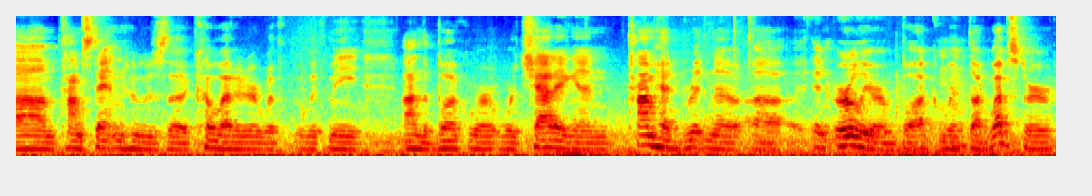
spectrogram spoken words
Um, Tom Stanton, who's the co-editor with with me on the book, were were chatting, and Tom had written a uh, an earlier book mm-hmm. with Doug Webster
